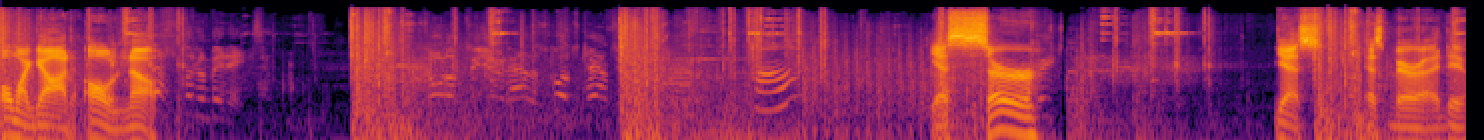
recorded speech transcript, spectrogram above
Oh my god. Oh no. Yes, sir. Yes. Yes, Barra, I do.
